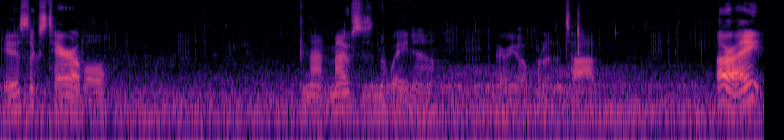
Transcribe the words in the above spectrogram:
Okay, this looks terrible. And that mouse is in the way now. There we go, put it on the top. Alright.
